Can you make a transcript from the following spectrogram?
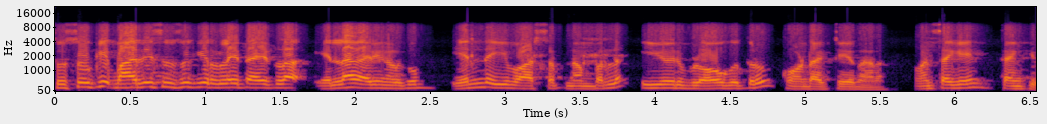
സുസുക്കി മാരുതി സുസുക്കി റിലേറ്റ് ആയിട്ടുള്ള എല്ലാ കാര്യങ്ങൾക്കും എന്റെ ഈ വാട്സപ്പ് നമ്പറിൽ ഈ ഒരു ബ്ലോഗ് ത്രൂ കോൺടാക്ട് ചെയ്യുന്നതാണ്. Once again thank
